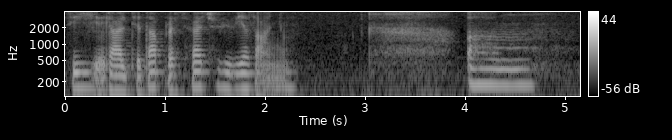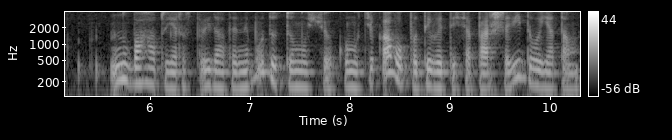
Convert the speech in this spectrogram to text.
цій ляльці, да, присвячую в'язанню. Ем, ну, Багато я розповідати не буду, тому що кому цікаво, подивитися перше відео, я там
